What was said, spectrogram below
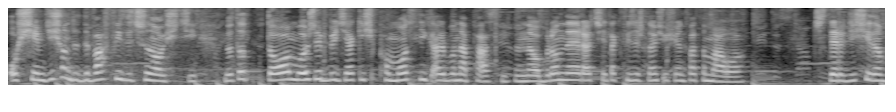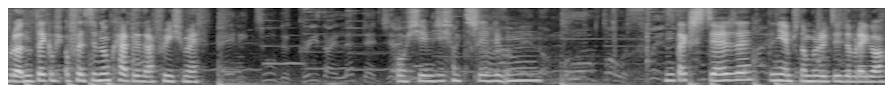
82 fizyczności. No to to może być jakiś pomocnik albo napastnik. No na obronę raczej tak fizyczność 82 to mało. 41 obron, no to jakąś ofensywną kartę trafiliśmy. 83. Mm. No tak szczerze, to nie wiem, czy to może być coś dobrego.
